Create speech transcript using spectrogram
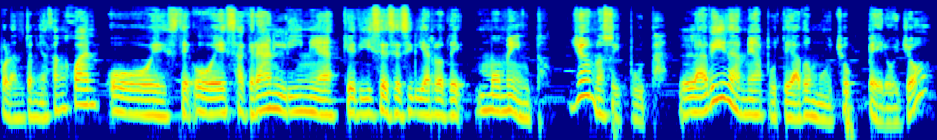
por Antonia San Juan o este o esa gran línea que dice Cecilia Rode, momento, yo no soy puta. La vida me ha puteado mucho, pero yo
